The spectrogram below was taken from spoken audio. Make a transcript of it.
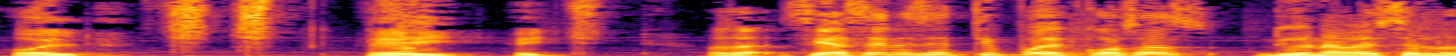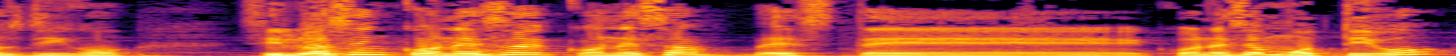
o el, ch, ch, hey, hey, o sea, si hacen ese tipo de cosas, de una vez se los digo, si lo hacen con esa, con esa, este, con ese motivo,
